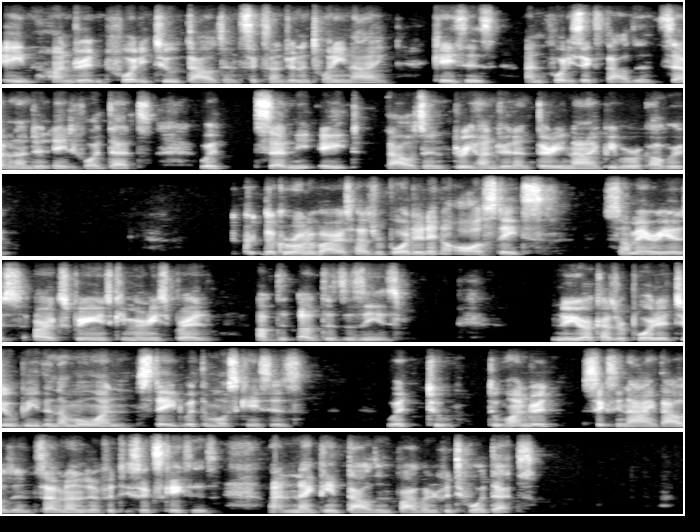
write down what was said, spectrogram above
842,629 cases and 46,784 deaths, with 78,339 people recovered. The coronavirus has reported in all states. Some areas are experiencing community spread of the, of the disease. New York has reported to be the number one state with the most cases, with two, 200 69,756 cases and 19,554 deaths.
